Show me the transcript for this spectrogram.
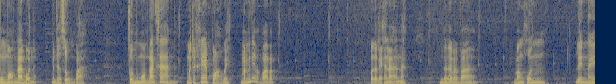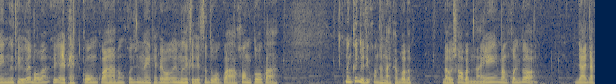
มุมมองด้านบนอะ มันจะสูงกว่า ส่วนมุมมองด้านข้าง มันจะแคบกว่าเว้ย มันไม่ได้แบบว่าแบบ เปิดอะไรขนาดนั้นนะแต่ถ้าแบบว่าบางคนเล่นในมือถือก็บอกว่าเอ้ย iPad โกงกว่า บางคนเล่นใน iPad ก็บอกเอ้ยมือถือสะดวกกว่าคล่องตัวกว่า มันขึ้นอยู่ที่ความถนัดครับว่าแบบเราชอบแบบไหน บางคนก็ย้ายจาก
